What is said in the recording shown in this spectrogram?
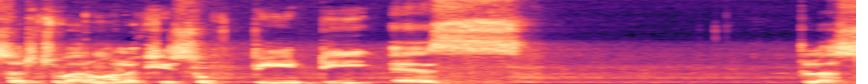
સર્ચ બારમાં લખીશું પીડીએસ પ્લસ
